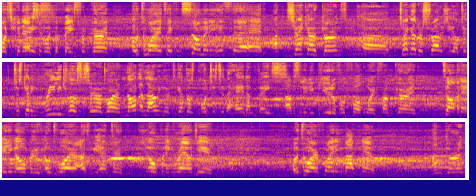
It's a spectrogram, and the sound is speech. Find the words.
much connection face. with the face from Gurren. O'Dwyer taking so many hits to the head. And check out Gurn's, uh, check out her strategy of just getting really close to Sarah Dwyer, not allowing her to get those punches to the head and face. Absolutely beautiful footwork from Gurren, dominating over O'Dwyer as we enter the opening round here. O'Dwyer fighting back now. And Gurren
